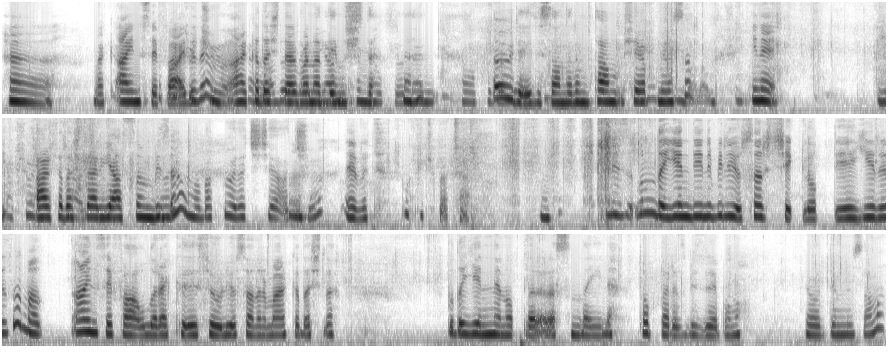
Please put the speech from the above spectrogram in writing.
ha. Bak aynı sefaydı değil mi? Arkadaşlar Herhalde bana demişti. Öyleydi sanırım tam şey yapmıyorsam. Yine Bak Arkadaşlar yazsın bize. Bak böyle çiçeği açıyor. Evet. Bu küçük açar. Biz bunu da yendiğini biliyor sarı çiçekli ot diye yeriz ama aynı sefa olarak e, söylüyor sanırım arkadaşlar. Bu da yenilen otlar arasında yine. Toplarız biz de bunu gördüğümüz zaman.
